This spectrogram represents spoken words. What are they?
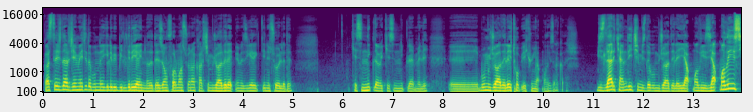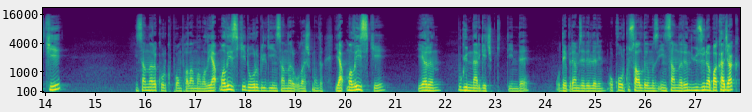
Gazeteciler Cemiyeti de bununla ilgili bir bildiri yayınladı. Dezenformasyona karşı mücadele etmemiz gerektiğini söyledi. Kesinlikle ve kesinlikle Melih e, bu mücadeleyi topyekun yapmalıyız arkadaş. Bizler kendi içimizde bu mücadeleyi yapmalıyız. Yapmalıyız ki insanlara korku pompalanmamalı. Yapmalıyız ki doğru bilgi insanlara ulaşmalı. Yapmalıyız ki yarın bugünler geçip gittiğinde o depremzedelerin, o korku saldığımız insanların yüzüne bakacak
